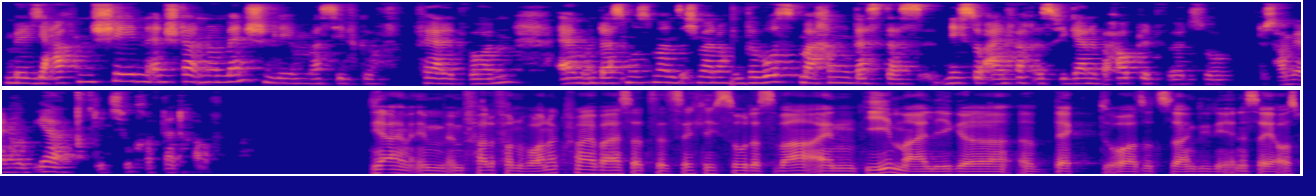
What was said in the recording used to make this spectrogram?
Milliardenschäden entstanden und Menschenleben massiv gefährdet worden. Ähm, und das muss man sich mal noch bewusst machen, dass das nicht so einfach ist, wie gerne behauptet wird. So, das haben ja nur wir, die Zugriff darauf. Ja, im, im Falle von WannaCry war es ja tatsächlich so, das war ein ehemaliger äh, Backdoor sozusagen, die die NSA aus,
